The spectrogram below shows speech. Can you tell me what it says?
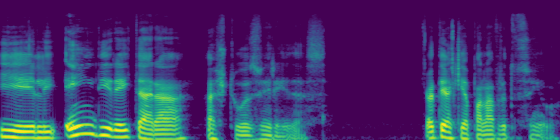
e ele endireitará as tuas veredas. Até aqui a palavra do Senhor.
